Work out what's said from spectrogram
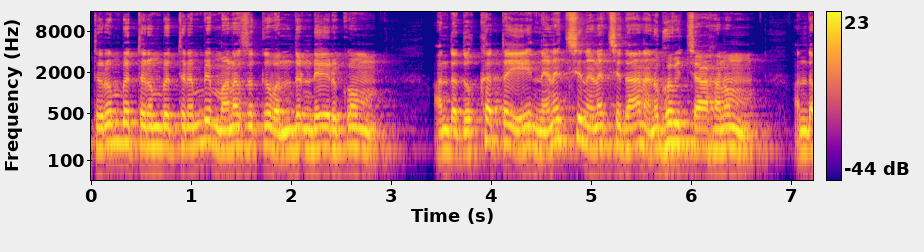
திரும்ப திரும்ப திரும்பி மனசுக்கு வந்துட்டே இருக்கும். அந்த துக்கத்தை நினச்சி நினச்சி தான் அனுபவிச்சாகணும் அந்த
